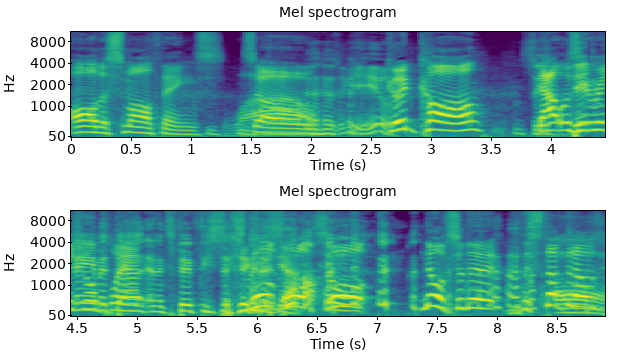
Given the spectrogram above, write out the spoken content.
"All the Small Things." Wow. So look at you. good call. So that was the original name it plan. that, and it's 56 Well, minutes. well, well, no. So the the stuff that I was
